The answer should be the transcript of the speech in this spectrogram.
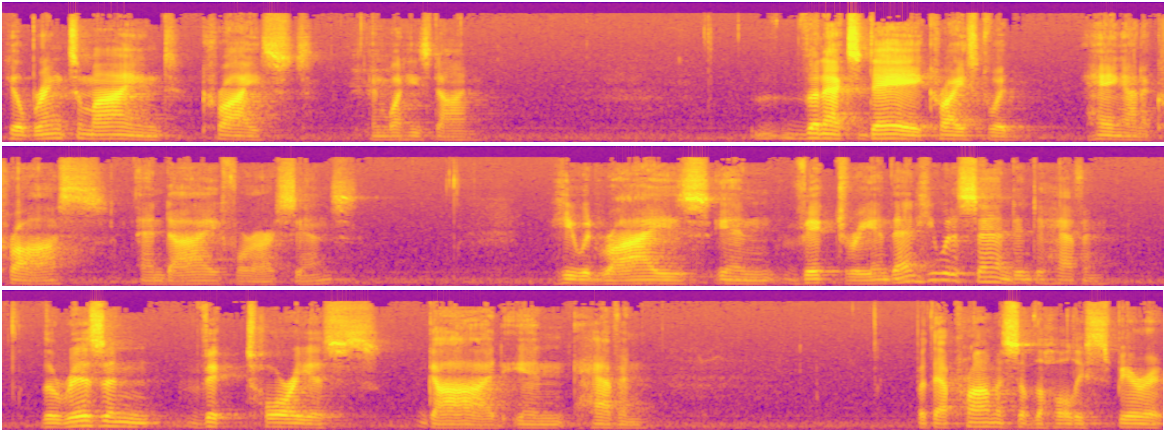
He'll bring to mind Christ and what He's done. The next day, Christ would hang on a cross and die for our sins. He would rise in victory, and then he would ascend into heaven. The risen, victorious God in heaven but that promise of the Holy Spirit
